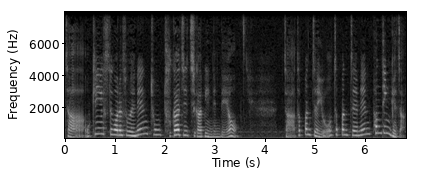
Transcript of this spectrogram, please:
자, OKX 거래소에는 총 두 가지 지갑이 있는데요. 자, 첫 번째요. 첫 번째는 펀딩 계좌,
